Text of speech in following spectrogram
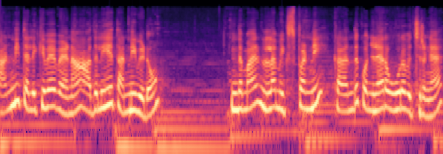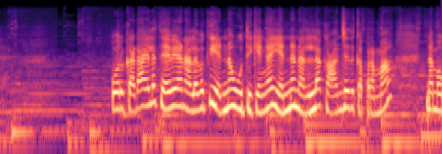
தண்ணி தெளிக்கவே வேணாம் அதுலேயே தண்ணி விடும். இந்த மாதிரி நல்லா மிக்ஸ் பண்ணி கலந்து கொஞ்சம் நேரம் ஊற வச்சுருங்க. ஒரு கடாயில் தேவையான அளவுக்கு எண்ணெய் ஊற்றிக்கங்க எண்ணெய் நல்லா காஞ்சதுக்கப்புறமா நம்ம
